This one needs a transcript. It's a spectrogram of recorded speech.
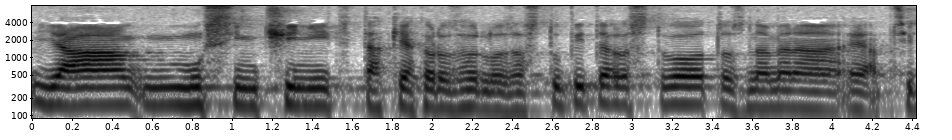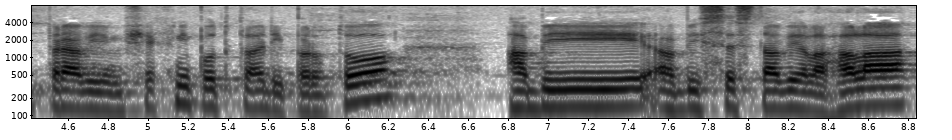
já musím činit tak, jak rozhodlo zastupitelstvo, to znamená, já připravím všechny podklady pro to, aby, aby se stavěla hala,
